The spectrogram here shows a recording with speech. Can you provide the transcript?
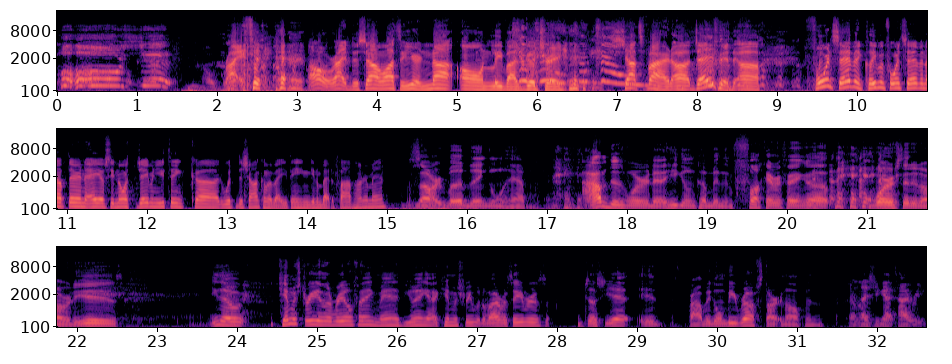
Oh shit! All right, all right, Deshaun Watson, you're not on Levi's good trade. Shots fired. Uh, Javin, uh, four and seven, Cleveland four and seven up there in the AFC North. Javin, you think uh, with Deshaun coming back, you think he can get him back to 500, man? Sorry, bud, it ain't gonna happen. I'm just worried that he gonna come in and fuck everything up worse than it already is. You know, chemistry is a real thing, man. If you ain't got chemistry with the wide receivers just yet, it's probably gonna be rough starting off. And Unless you got Tyreek.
